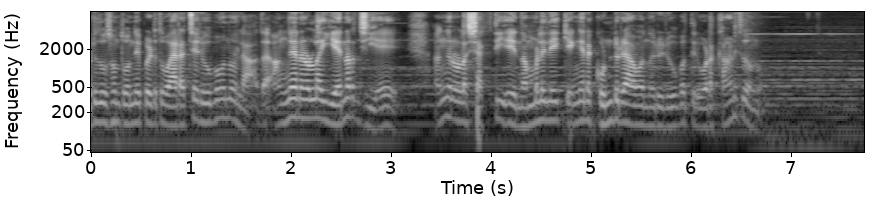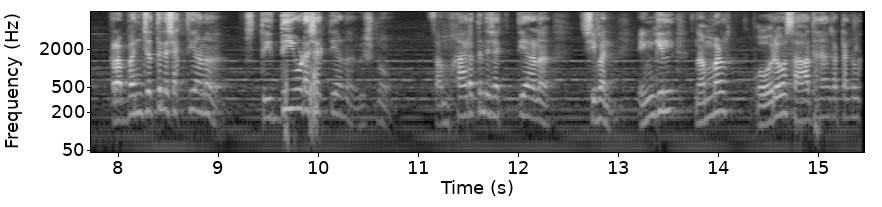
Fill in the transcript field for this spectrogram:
ഒരു ദിവസം തോന്നിയപ്പെടുത്ത് വരച്ച രൂപമൊന്നുമല്ല. അത് അങ്ങനെയുള്ള എനർജിയെ അങ്ങനെയുള്ള ശക്തിയെ നമ്മളിലേക്ക് എങ്ങനെ കൊണ്ടുവരാമെന്നൊരു രൂപത്തിലൂടെ കാണിച്ചു തന്നു. പ്രപഞ്ചത്തിലെ ശക്തിയാണ് സ്ഥിതിയുടെ ശക്തിയാണ് വിഷ്ണു. സംഹാരത്തിന്റെ ശക്തിയാണ് ശിവൻ. എങ്കിൽ നമ്മൾ ഓരോ സാധനാഘട്ടങ്ങൾ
